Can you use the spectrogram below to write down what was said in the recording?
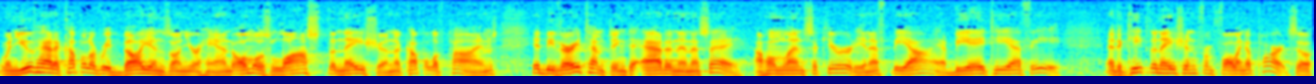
When you've had a couple of rebellions on your hand, almost lost the nation a couple of times, it'd be very tempting to add an NSA, a Homeland Security, an FBI, a BATFE, and to keep the nation from falling apart. So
